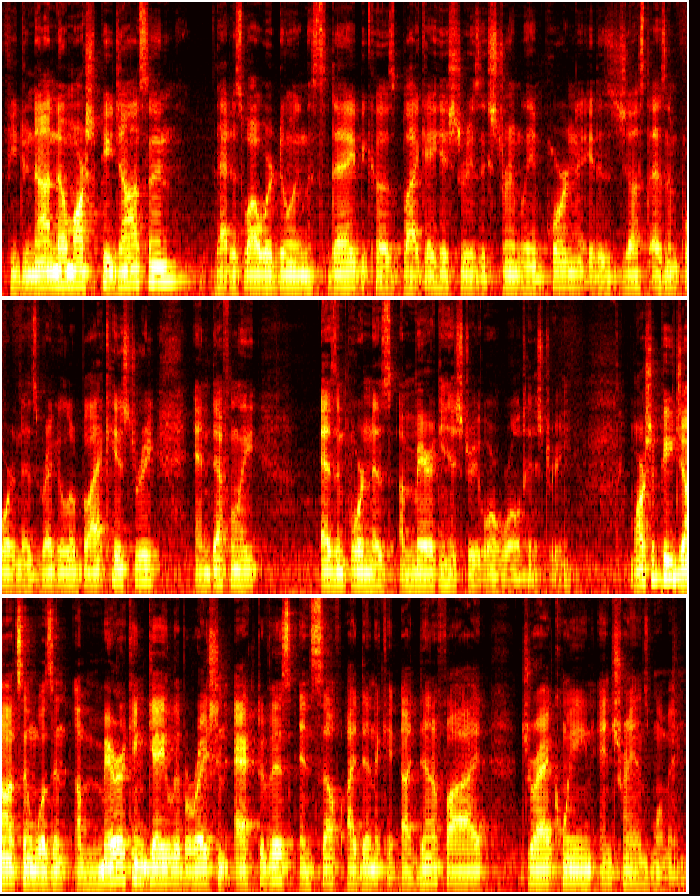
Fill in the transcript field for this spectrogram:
If you do not know Marsha P. Johnson, that is why we're doing this today because black gay history is extremely important. It is just as important as regular black history and definitely as important as American history or world history. Marsha P. Johnson was an American gay liberation activist and self identified drag queen and trans woman.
